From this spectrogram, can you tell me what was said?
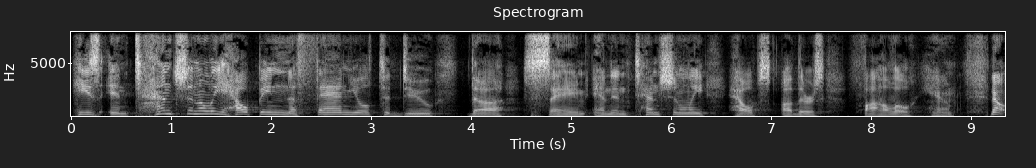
he's intentionally helping Nathanael to do the same and intentionally helps others follow him. Now,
